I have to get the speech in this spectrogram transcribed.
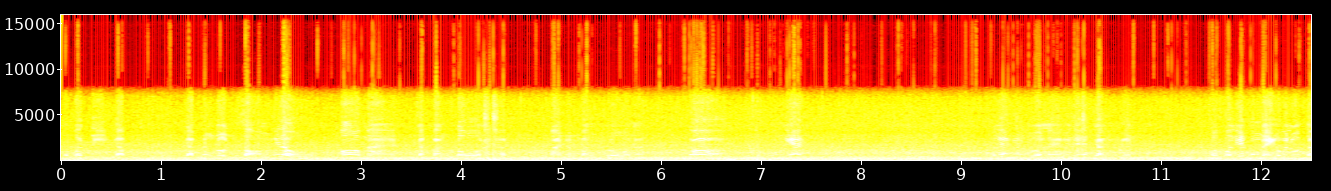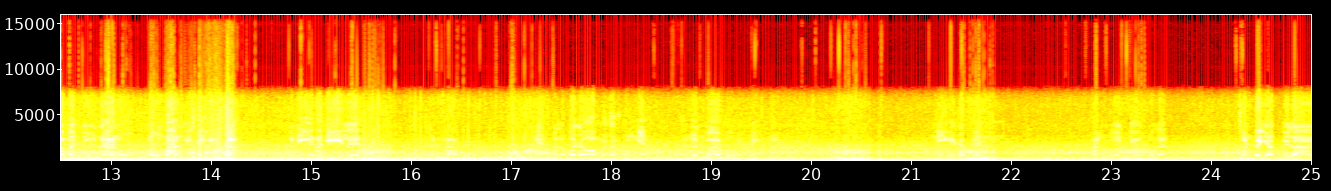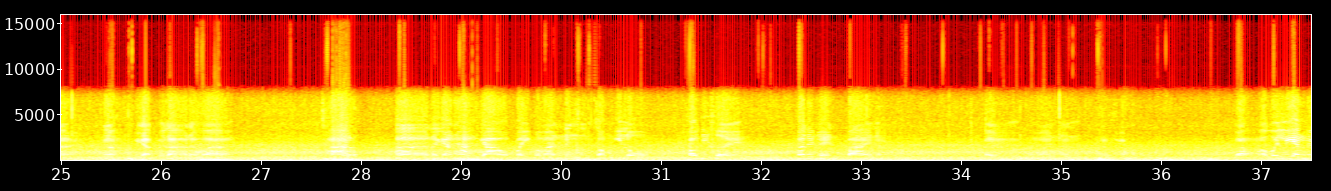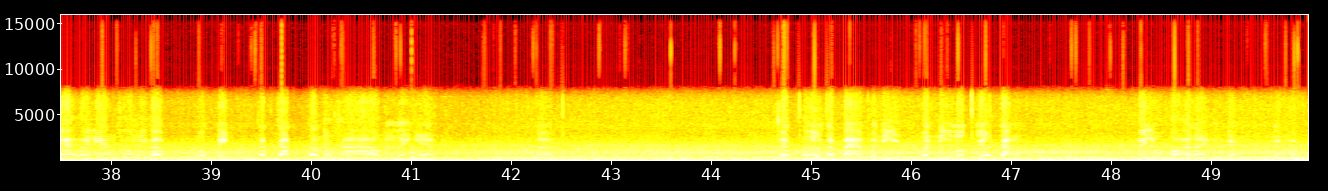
ปกติกับกับทางด่วนสองที่เราอ้อมมาจากบางโซ่นะครับ มาทางบางโซ่นะ ก็ตรงเนี้ยเขาเรียกทางด่วนอะไรไม่แน่ใจเหมือนกันเเรียกตรงไหนก็ไม่รู้แต่มันอยู่หน้าโรงพยาบาลวิชัยยุทธ์อะพอดีพอดีเลยนะครับเนี่ยเราก็จะออกมาจากตรงเนี้ยถ้าเดินมาปกตินี่นี่ก็จะเป็นทางด่วนเดียวกัแล้วมันประหยัดเวลานะประหยัดเวลาแต่ว่า ระยะทางยาวไปประมาณหนึ่งถึงสองกิโล เท่าที่เคยเท่าที่เคยเห็นป้ายนะเออประมาณนั้นนะครับ ก็เอาไว้เลี่ยงฮะไว้เลี่ยงช่วงที่แบบรถติดจัดๆตอนเช้าๆหรืออะไรเงี้ยนะแต่เออแต่แปลกวันนี้ วันนี้รถเยอะจัง ไม่รู้เพราะอะไรเหมือนกันนะครับ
